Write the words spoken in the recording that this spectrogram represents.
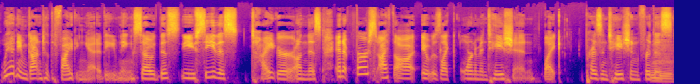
we hadn't even gotten to the fighting yet of the evening. So this, you see this tiger on this, and at first I thought it was like ornamentation, like presentation for this hmm.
